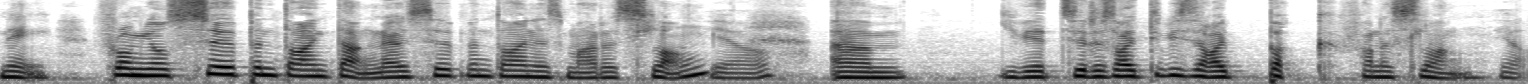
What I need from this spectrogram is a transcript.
Nee, from your serpentine tongue. Nou serpentine is maar 'n slang. Ja. Ehm um, jy weet, so dis daai tipies daai pik van 'n slang. Ja.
